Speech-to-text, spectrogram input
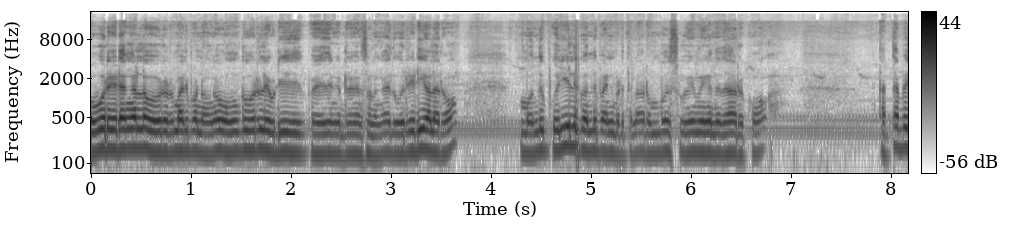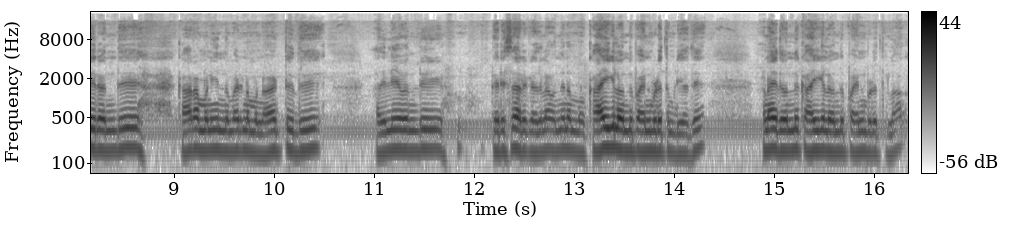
ஒவ்வொரு இடங்களில் ஒவ்வொரு மாதிரி பண்ணுவாங்க. உங்கள் ஊரில் எப்படி இதுங்கிறத சொல்லுங்கள் அது ஒரு அடி வளரும். நம்ம வந்து பொரியலுக்கு வந்து பயன்படுத்தலாம். ரொம்ப சுவை மிகுந்ததாக இருக்கும். தட்டைப்பயிர் வந்து காரமணி இந்த மாதிரி நம்ம நாட்டுது. அதிலே வந்து பெருசாக இருக்கிறதுலாம் வந்து நம்ம காய்களை வந்து பயன்படுத்த முடியாது. ஆனால் இது வந்து காய்களை வந்து பயன்படுத்தலாம்.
